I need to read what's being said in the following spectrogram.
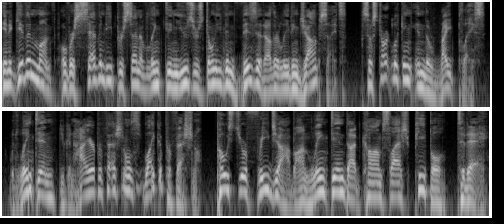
In a given month, over 70% of LinkedIn users don't even visit other leading job sites. So start looking in the right place. With LinkedIn, you can hire professionals like a professional. Post your free job on linkedin.com slash people today.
